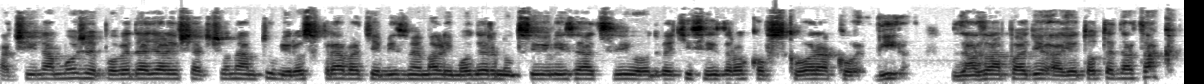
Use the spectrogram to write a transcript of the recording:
A Čína môže povedať, ale však čo nám tu vy rozprávate, my sme mali modernú civilizáciu o 2000 rokov skôr ako vy na západe a je to teda tak.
